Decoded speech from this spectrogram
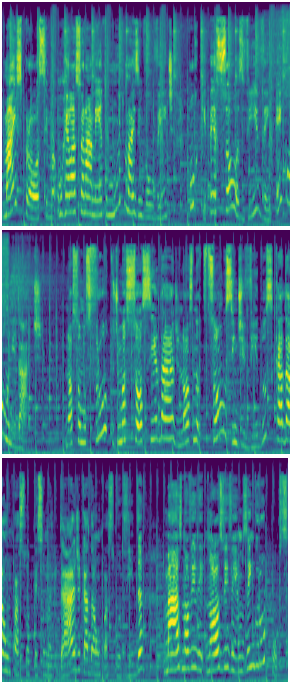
mais próxima, um relacionamento muito mais envolvente, porque pessoas vivem em comunidade. Nós somos fruto de uma sociedade, nós somos indivíduos, cada um com a sua personalidade, cada um com a sua vida, mas nós vivemos em grupos.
